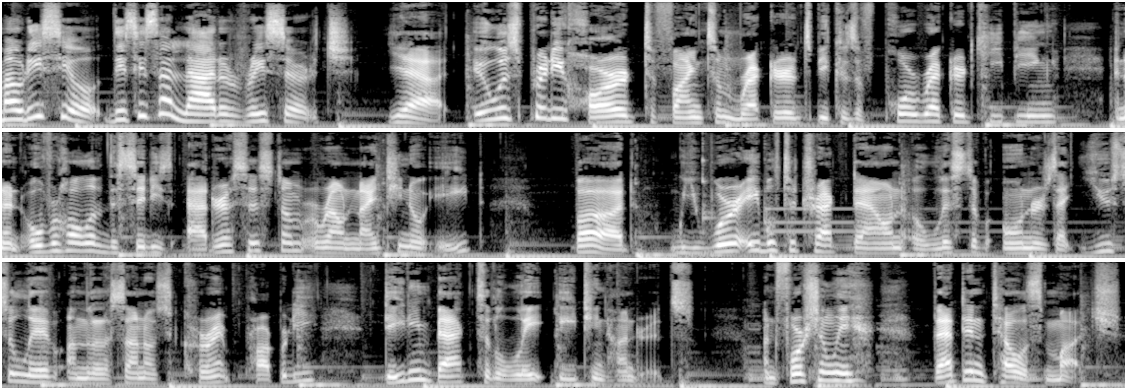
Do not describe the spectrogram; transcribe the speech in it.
Mauricio, this is a lot of research. Yeah, it was pretty hard to find some records because of poor record keeping and an overhaul of the city's address system around 1908. But we were able to track down a list of owners that used to live on the Lozanos' current property dating back to the late 1800s. Unfortunately, that didn't tell us much.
